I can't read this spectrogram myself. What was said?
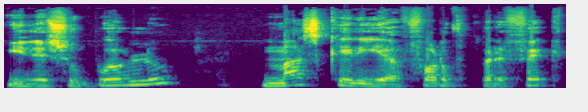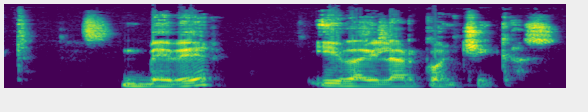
y de su pueblo, más quería Ford Prefect beber y bailar con chicas.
